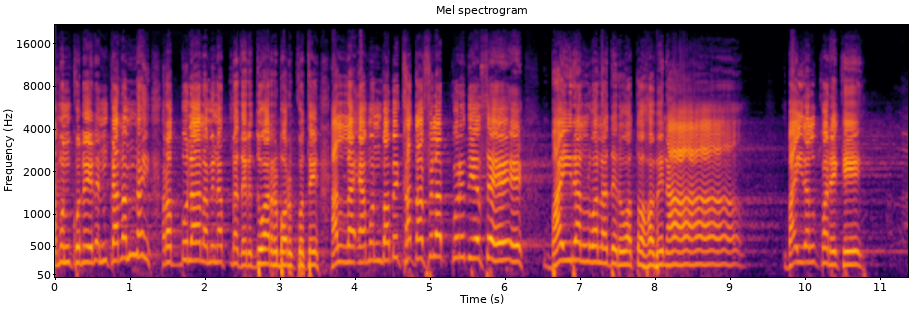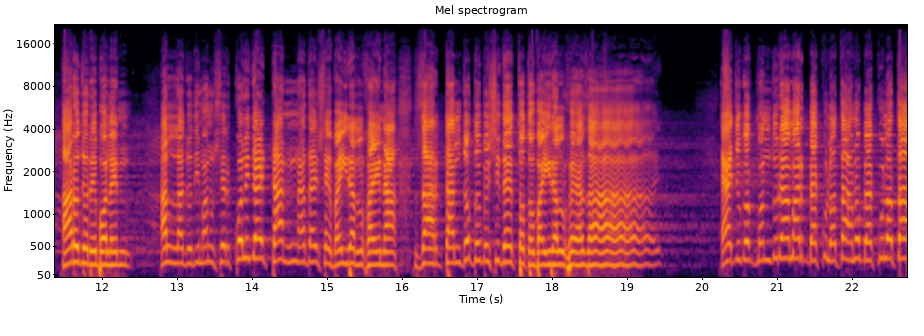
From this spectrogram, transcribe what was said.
এমন কোনো এলেম কালাম নাই, রব্বুল আলমিন আপনাদের দুয়ার বরকতে আল্লাহ এমনভাবে খাতা ফিল করে দিয়েছে ভাইরালওয়ালাদেরও অত হবে না। ভাইরাল করে কে? আরও জোরে বলেন, আল্লাহ যদি মানুষের কলিজায় টান না দেয়, সে ভাইরাল হয় না। যার টান যত বেশি দেয়, তত ভাইরাল হয়ে যায়। হ্যাঁ যুবক বন্ধুরা, আমার ব্যাকুলতা আনো ব্যাকুলতা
